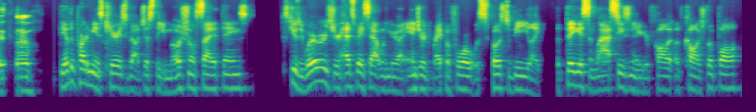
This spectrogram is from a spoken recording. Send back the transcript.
so. The other part of me is curious about just the emotional side of things. Excuse me, where was your headspace at when you got injured right before what was supposed to be like the biggest and last season of your of college football,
